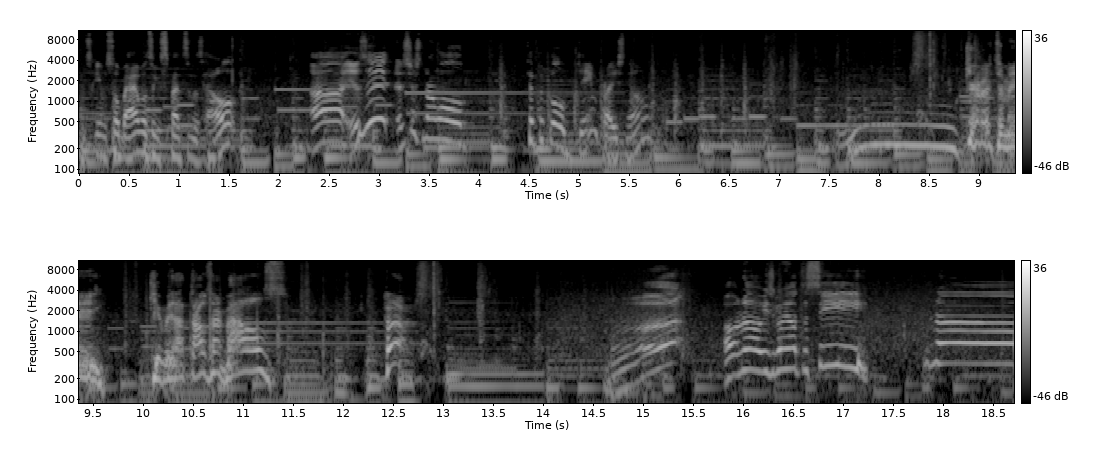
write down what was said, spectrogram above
This game's so bad. It was expensive as hell. Uh, is it? It's just normal, typical game price, no? Ooh, give it to me! Give me that thousand bells! Huh. Uh, oh no, he's going out to sea! No!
